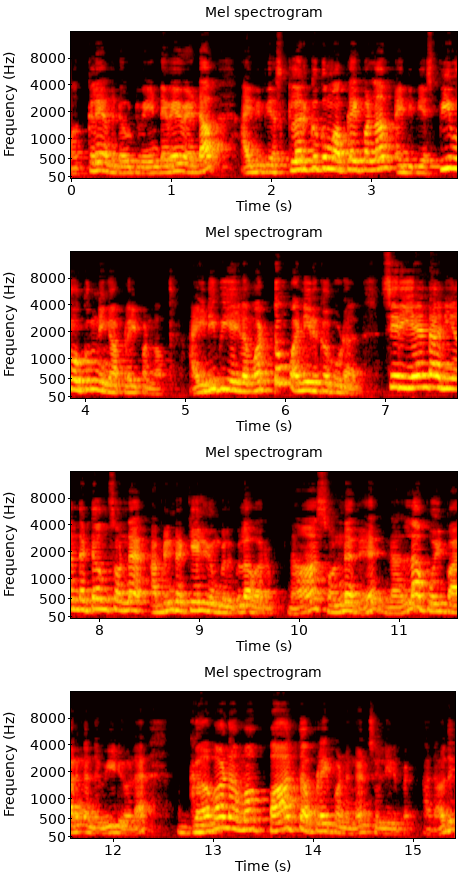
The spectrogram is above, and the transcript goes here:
மக்களே அந்த டவுட் வேண்டவே வேண்டாம். ஐபிபிஎஸ் கிளர்க்குக்கும் அப்ளை பண்ணலாம். ஐபிபிஎஸ் பிஓக்கும் நீங்க அப்ளை பண்ணலாம். ஐடிபிஐல மட்டும் பண்ணிருக்க கூடாது. சரி ஏன்டா நீ அந்த டேர்ம் சொன்ன? அப்படின்ற கேள்வி உங்களுக்குள்ள வரும். நான் சொன்னது நல்லா போய் பாருங்க அந்த வீடியோல. கவனமா பார்த்து அப்ளை பண்ணுங்கன்னு சொல்லியிருப்பேன். அதாவது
